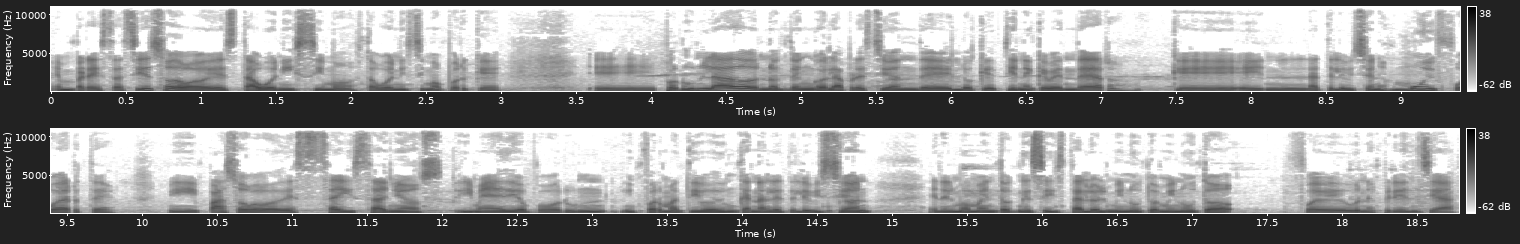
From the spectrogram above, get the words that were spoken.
empresas. Y eso está buenísimo, está buenísimo porque eh, por un lado no tengo la presión de lo que tiene que vender, que en la televisión es muy fuerte. Mi paso de seis años y medio por un informativo de un canal de televisión, en el momento en que se instaló el minuto a minuto, fue una experiencia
